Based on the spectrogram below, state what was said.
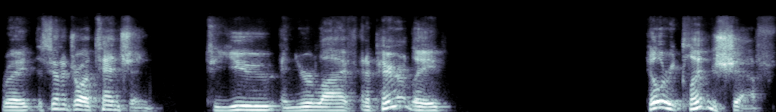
right? It's going to draw attention to you and your life. And apparently, Hillary Clinton's chef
